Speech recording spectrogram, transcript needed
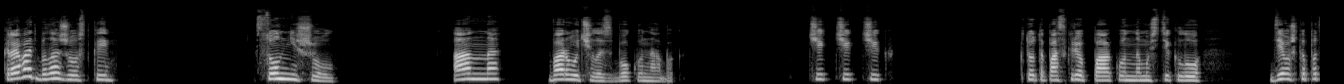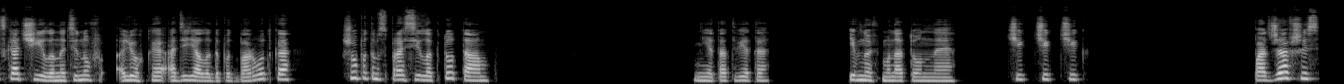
Кровать была жесткой, Сон не шел. Анна ворочалась сбоку на бок. Чик-чик-чик. Кто-то поскреб по оконному стеклу. Девушка подскочила, натянув легкое одеяло до подбородка, шепотом спросила, кто там. Нет ответа. И вновь монотонная «чик-чик-чик». Поджавшись,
